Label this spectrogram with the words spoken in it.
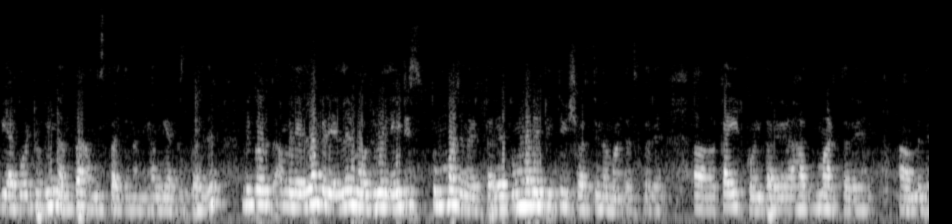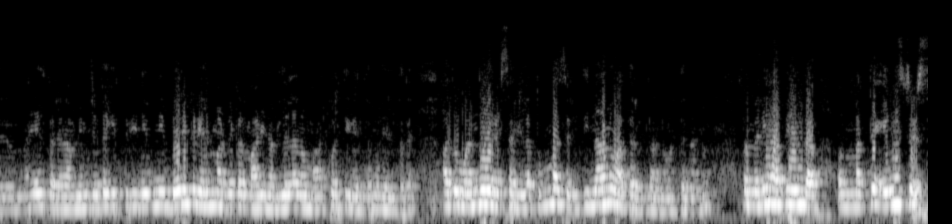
we are going to win ಅಂತ ಅನಿಸ್ತಾ ಇದೆ ನನಗೆ ಹಾಗೆ ಅನಿಸ್ತಾ ಇದೆ. ಬಿಕಾಸ್ ಆಮೇಲೆ ಎಲ್ಲ ಕಡೆ ಎಲ್ಲೇ ಹೋದ್ರೂ ಲೇಡೀಸ್ ತುಂಬ ಜನ ಇರ್ತಾರೆ ತುಂಬಾ ಪ್ರೀತಿ ವಿಶ್ವಾಸದಿಂದ ಮಾತಾಡಿಸ್ತಾರೆ. ಆ, ಕೈ ಇಟ್ಕೊಳ್ತಾರೆ ಹಗ್ ಮಾಡ್ತಾರೆ, ಆಮೇಲೆ ಹೇಳ್ತಾರೆ, ನಾವು ನಿಮ್ಮ ಜೊತೆಗೆ ಇರ್ತೀವಿ, ನೀವು ನೀವು ಬೇರೆ ಕಡೆ ಎಲ್ಲಿ ಮಾಡ್ಬೇಕಲ್ಲಿ ಮಾಡಿ ನಾವಿಲ್ಲೆಲ್ಲ ನಾವು ಮಾಡ್ಕೊಳ್ತೀವಿ ಅಂತಲೂ ಹೇಳ್ತಾರೆ. ಅದು ಒಂದು ಎರಡು ಸರಿ ಇಲ್ಲ ತುಂಬ ಸರಿ, ದಿನಾನು ಆ ಥರದ್ದು ನಾನು ನೋಡಿದೆ ನಾನು. ಸೊ ಐಮ್ ವೆರಿ ಹ್ಯಾಪಿಯಿಂದ ಮತ್ತು ಯಂಗ್ಸ್ಟರ್ಸ್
